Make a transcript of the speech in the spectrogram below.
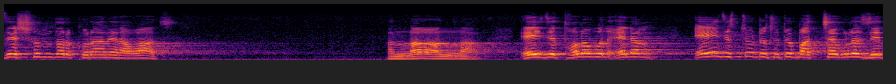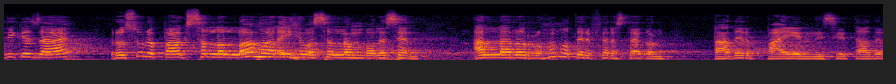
যে সুন্দর কোরআনের আওয়াজ। আল্লাহ আল্লাহ। এই যে তলবুল এলাম, এই যে ছোট ছোট বাচ্চাগুলো যেদিকে যায়, রসুল পাক সাল্লাহ আলাইহি বলেছেন, আল্লাহর রহমতের ফেরস্তাগণ তাদের পায়ের নিচে, তাদের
